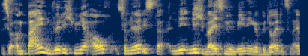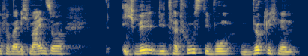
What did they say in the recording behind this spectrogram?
so am Bein würde ich mir auch, so nerdy da, nee, nicht weil es mir weniger bedeutet, sondern einfach, weil ich meine, so, ich will die Tattoos, die wo wirklich einen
